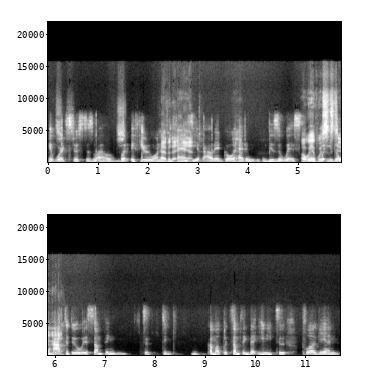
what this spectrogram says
It works just as well. But if you want to be fancy hand. about it, go Yeah. ahead and use a whisk. Oh, we have whisks what you don't too, have yeah. to do is something to to come up with something that you need to plug in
